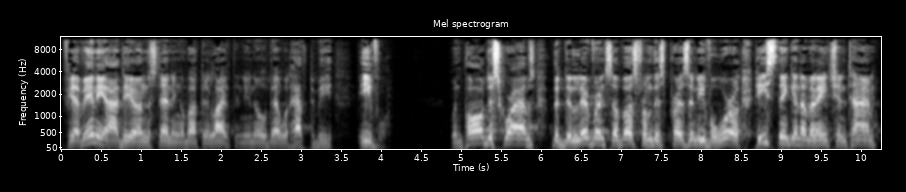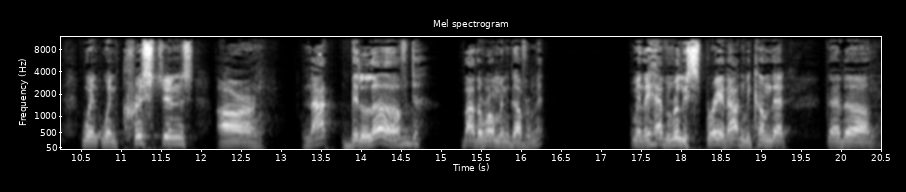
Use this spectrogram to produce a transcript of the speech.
If you have any idea or understanding about their life, then you know that would have to be evil. When Paul describes the deliverance of us from this present evil world, he's thinking of an ancient time when, when Christians are not beloved by the Roman government. I mean, they haven't really spread out and become that, that, um,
